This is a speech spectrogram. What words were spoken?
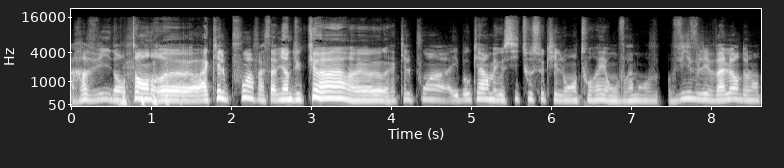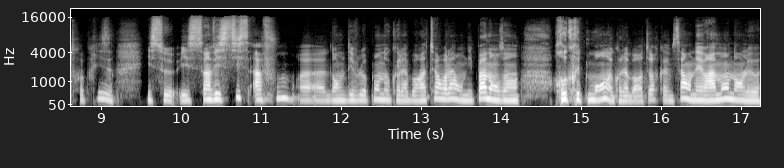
ravi d'entendre euh, à quel point, ça vient du cœur, euh, à quel point Ebocard, mais aussi tous ceux qui l'ont entouré, ont vraiment vivent les valeurs de l'entreprise et, et s'investissent à fond euh, dans le développement de nos collaborateurs. Voilà, on n'est pas dans un recrutement d'un collaborateur comme ça, on est vraiment dans, le,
